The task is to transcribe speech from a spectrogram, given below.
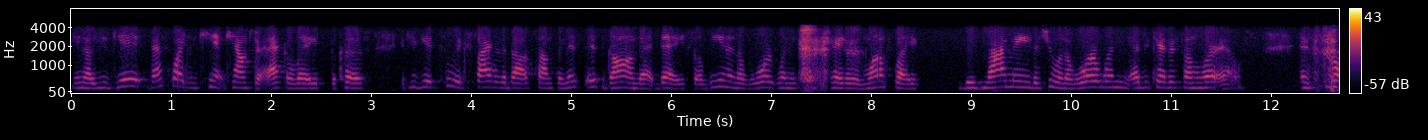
You know, you get that's why you can't count your accolades because if you get too excited about something, it's it's gone that day. So being an award-winning educator in one place does not mean that you're an award-winning educator somewhere else. And so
